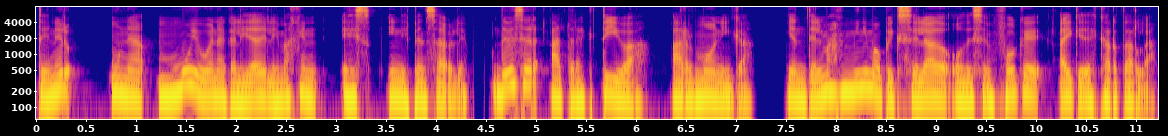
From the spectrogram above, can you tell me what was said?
tener una muy buena calidad de la imagen es indispensable. Debe ser atractiva, armónica, y ante el más mínimo pixelado o desenfoque hay que descartarla.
